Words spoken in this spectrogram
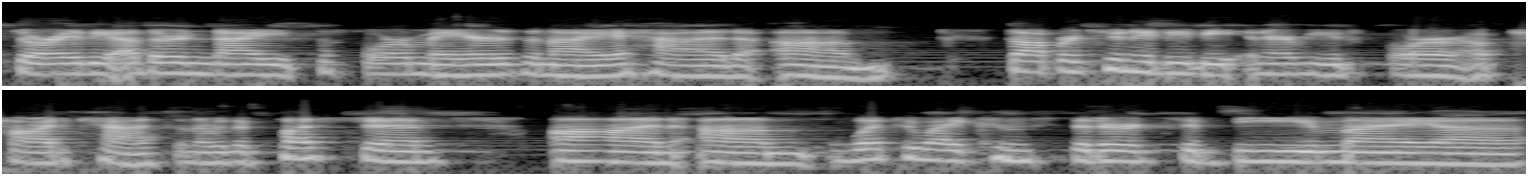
story. The other night, the four mayors and I had um, the opportunity to be interviewed for a podcast, and there was a question on um, what do I consider to be my uh,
